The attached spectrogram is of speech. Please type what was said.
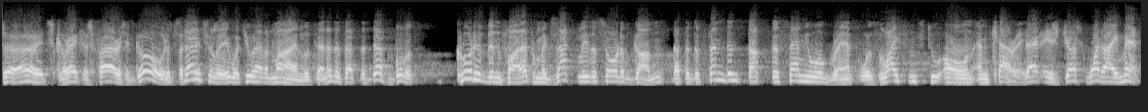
sir. It's correct as far as it goes. but- Substantially, what you have in mind, Lieutenant, is that the death bullet could have been fired from exactly the sort of gun that the defendant, Dr. Samuel Grant, was licensed to own and carry. that is just what I meant.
